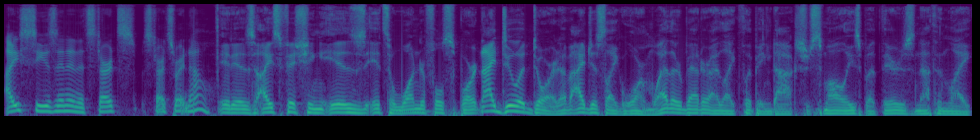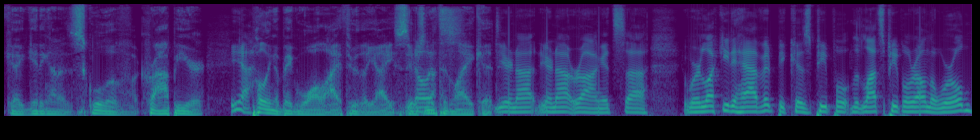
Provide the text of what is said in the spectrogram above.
ice season, and it starts starts right now. It is ice fishing is it's a wonderful sport, and I do adore it. I just like warm weather better. I like flipping docks or smallies, but there's nothing like uh, getting on a school of a crappie or Yeah. pulling a big walleye through the ice. You There's know, nothing like it. You're not you're not wrong. It's uh, we're lucky to have it because people, lots of people around the world,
